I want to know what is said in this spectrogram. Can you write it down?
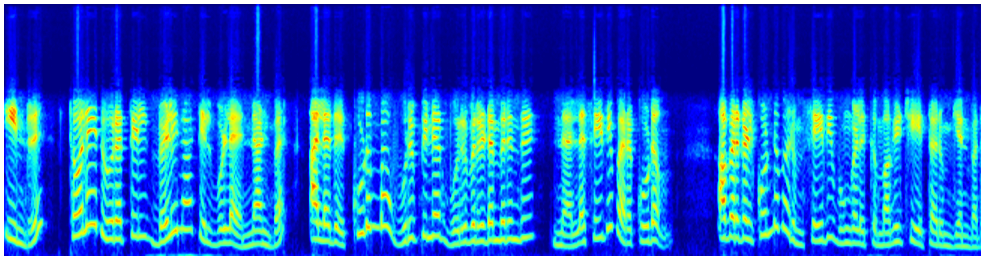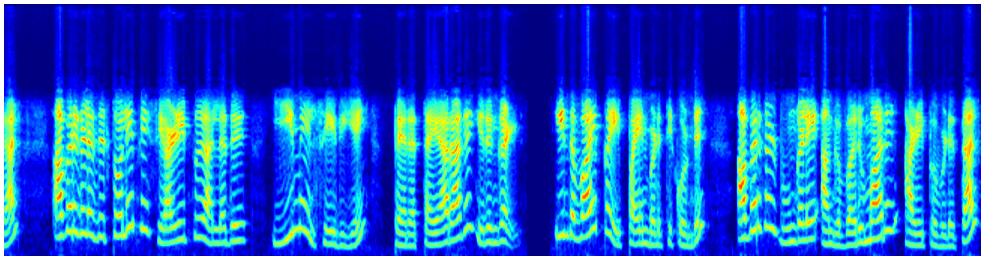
இன்று தொலை தூரத்தில் வெளிநாட்டில் உள்ள நண்பர் அல்லது குடும்ப உறுப்பினர் ஒருவரிடமிருந்து நல்ல செய்தி வரக்கூடும். அவர்கள் கொண்டு வரும் செய்தி உங்களுக்கு மகிழ்ச்சியை தரும் என்பதால் அவர்களது தொலைபேசி அழைப்பு அல்லது இமெயில் செய்தியை பெற தயாராக இருங்கள். இந்த வாய்ப்பை பயன்படுத்திக் கொண்டு அவர்கள் உங்களை அங்கு வருமாறு அழைப்பு விடுத்தால்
